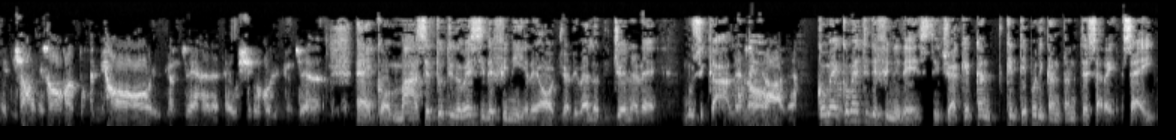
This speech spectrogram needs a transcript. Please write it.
e diciamo mi sono fatto il mio, il mio genere, è uscito fuori il mio genere. Ecco, ma se tu ti dovessi definire oggi a livello di genere musicale, musicale. no? Come, come, ti definiresti? Cioè, che, can- che tipo di cantante sarei, sei?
